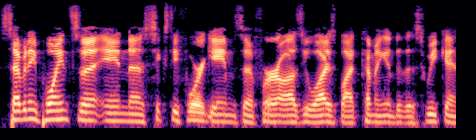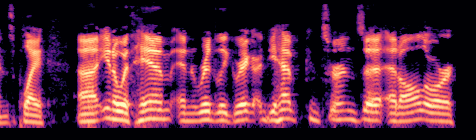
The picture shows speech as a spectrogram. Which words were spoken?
70 points uh, in uh, 64 games uh, for Ozzy Weisblatt coming into this weekend's play. Uh, you know, with him and Ridley Greig, do you have concerns uh, at all? Or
